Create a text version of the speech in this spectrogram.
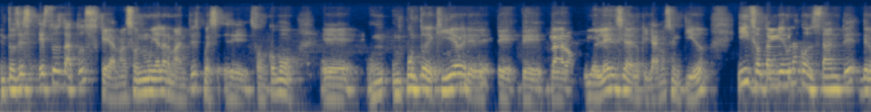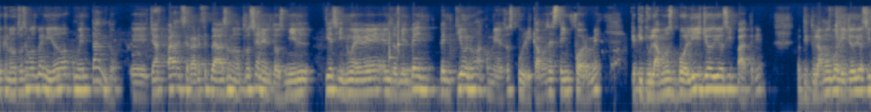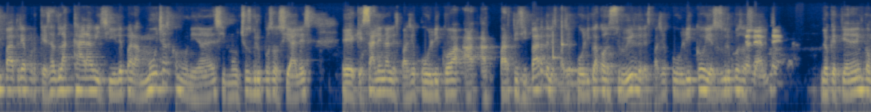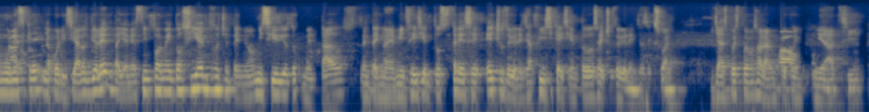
Entonces, estos datos, que además son muy alarmantes, pues eh, son como eh, un, punto de quiebre de, violencia, de lo que ya hemos sentido, y son también una constante de lo que nosotros hemos venido documentando. ya para cerrar este pedazo, nosotros en el 2019, el 2021, a comienzos, publicamos este informe que titulamos Bolillo, Dios y Patria. Lo titulamos Bolillo, Dios y Patria porque esa es la cara visible para muchas comunidades y muchos grupos sociales eh, que salen al espacio público a, participar del espacio público, a construir del espacio público y esos grupos sociales lo que tienen en común es que la policía los violenta y en este informe hay 289 homicidios documentados, 39.613 hechos de violencia física y 102 hechos de violencia sexual. Y ya después podemos hablar un poco de impunidad, sí.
